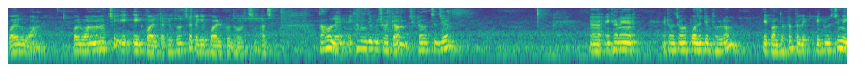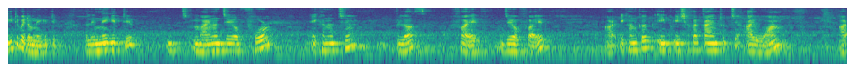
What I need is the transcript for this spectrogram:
কয়েল ওয়ান কয়েল ওয়ান মানে হচ্ছে এই কয়েলটাকে ধরছে, এটাকে কয়েল টু ধরছে। আচ্ছা তাহলে এখানে যে বিষয়টা, সেটা হচ্ছে যে এখানে এটা হচ্ছে আমরা পজিটিভ ধরলাম এই প্রান্তটা তাহলে এগুলো হচ্ছে নেগেটিভ এটাও নেগেটিভ তাহলে negative minus J of four এখানে হচ্ছে plus five J of five আর এখানকার এই এই শাখার কারেন্ট হচ্ছে আই ওয়ান আর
